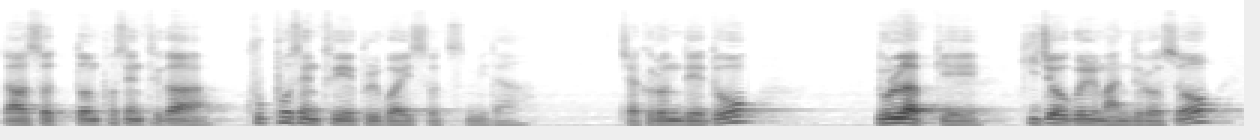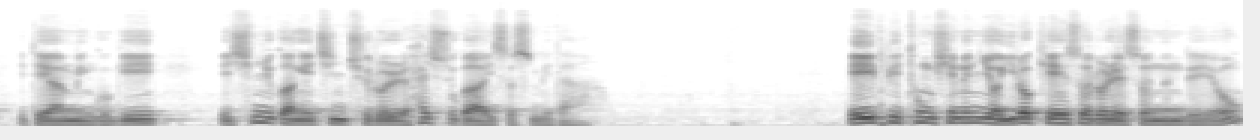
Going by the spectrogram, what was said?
나왔었던 퍼센트가 9%에 불과했었습니다. 자, 그런데도 놀랍게 기적을 만들어서 대한민국이 16강에 진출을 할 수가 있었습니다. AP통신은요, 이렇게 해설을 했었는데요.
